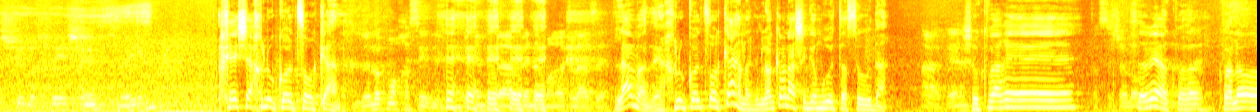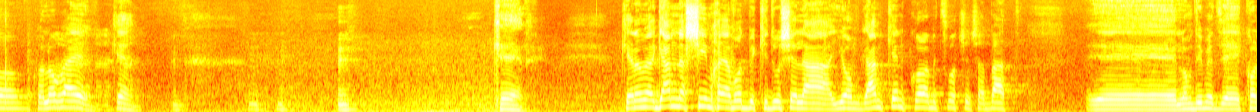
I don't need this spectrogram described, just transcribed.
לשיר אחרי ששבעים? אחרי שאכלו כל צורכן. זה לא כמו חסידים, בין המרק לזה. למה? זה אכלו כל צורכן, לא הכוונה שגמרו את הסעודה. אה, כן? שהוא כבר אה, תעשה שלום. כבר-. כבר לא- כבר לא רעב, כן. כן. כן, אומר, גם נשים חייבות בקידוש של היום, גם כן, כל המצוות של שבת. אה, לומדים את זה, כל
